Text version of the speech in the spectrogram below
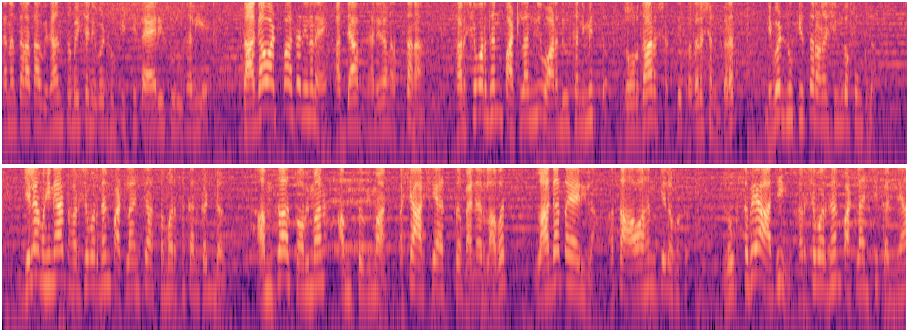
त्यानंतर आता विधानसभेच्या निवडणुकीची तयारी सुरू झाली आहे जागा वाटपाचा निर्णय अद्याप झालेला नसताना हर्षवर्धन पाटलांनी वाढदिवसानिमित्त जोरदार शक्ती प्रदर्शन करत निवडणुकीचं रणशिंग फुंकलं. गेल्या महिन्यात हर्षवर्धन पाटलांच्या समर्थकांकडनं आमचा स्वाभिमान आमचं विमान अशा आशयाचं बॅनर लावत लागा तयारीला असं आवाहन केलं होतं. लोकसभेआधी हर्षवर्धन पाटलांची कन्या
